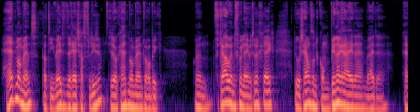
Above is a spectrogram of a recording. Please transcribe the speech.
het moment dat hij weet dat de race gaat verliezen, is ook het moment waarop ik mijn vertrouwen in de Formule 1 weer terugkreeg. Lewis Hamilton komt binnenrijden bij de eh,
